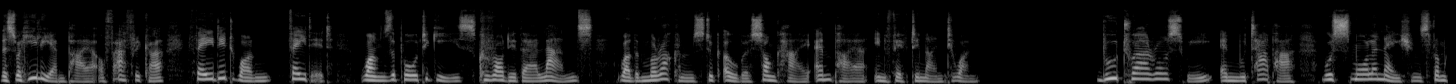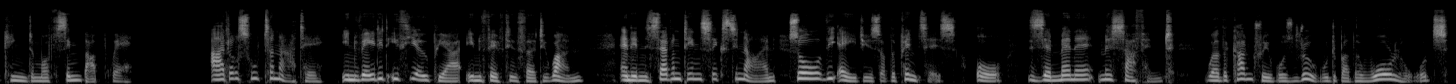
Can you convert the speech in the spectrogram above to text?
The Swahili Empire of Africa faded, one, faded once the Portuguese corroded their lands, while the Moroccans took over Songhai Empire in 1591. Butwa and Mutapa were smaller nations from Kingdom of Zimbabwe. Adal Sultanate invaded Ethiopia in 1531 and in 1769 saw the ages of the princes, or Zemene Mesafint, where the country was ruled by the warlords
